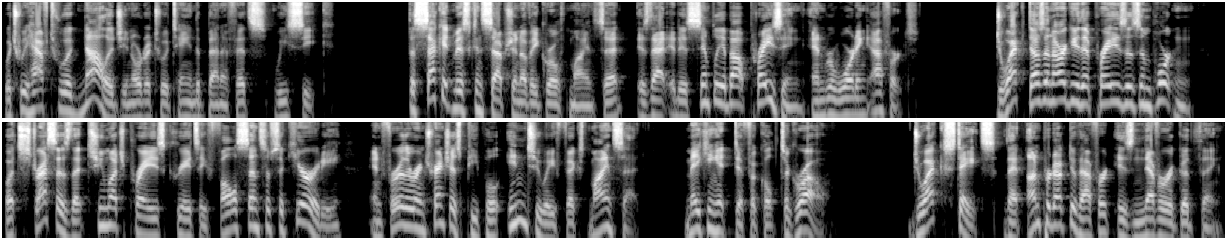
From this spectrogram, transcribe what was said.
which we have to acknowledge in order to attain the benefits we seek. The second misconception of a growth mindset is that it is simply about praising and rewarding effort. Dweck doesn't argue that praise is important, but stresses that too much praise creates a false sense of security and further entrenches people into a fixed mindset, making it difficult to grow. Dweck states that unproductive effort is never a good thing.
